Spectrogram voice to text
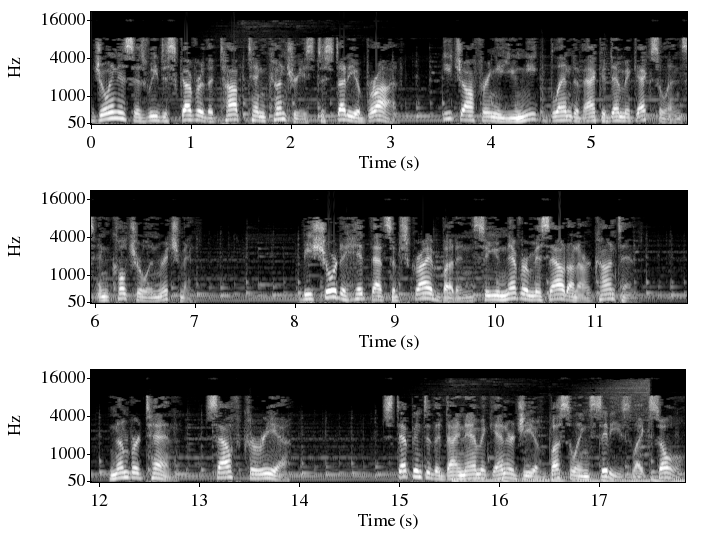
Join us as we discover the top 10 countries to study abroad, each offering a unique blend of academic excellence and cultural enrichment. Be sure to hit that subscribe button so you never miss out on our content. Number 10. South Korea. Step into the dynamic energy of bustling cities like Seoul.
